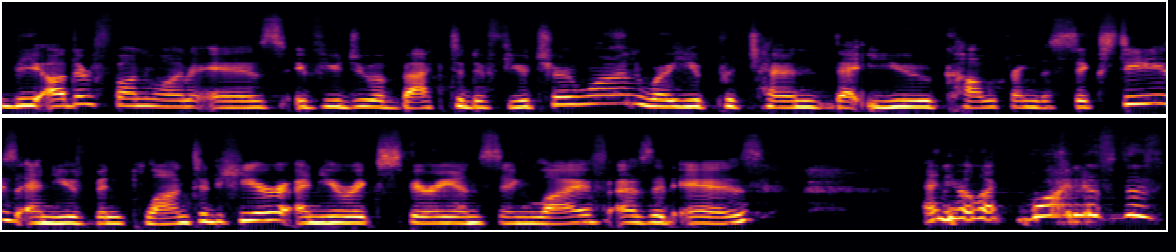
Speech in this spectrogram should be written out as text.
The other fun one is if you do a back to the future one where you pretend that you come from the 60s and you've been planted here and you're experiencing life as it is. And you're like, what is this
